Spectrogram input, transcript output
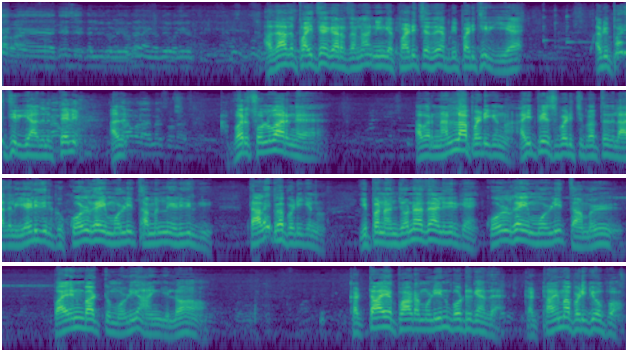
அஹ், தேசிய கல்விக் கொள்கையை தான் நீங்க வந்து வலியுறுத்திருக்கீங்க. அதாவது பைத்தியக்காரத்தனா நீங்க படிச்சது அப்படி படிச்சிருக்கீங்க அப்படி படிச்சிருக்கீங்க அதுல தெளி அது. அவர் சொல்லுவாருங்க. அவர் நல்லா படிக்கணும். ஐபிஎஸ் படிச்சு பார்த்ததுல அதுல எழுதியிருக்கு. கொள்கை மொழி தமிழ்னு எழுதியிருக்கு. தலைப்பை படிக்கணும். இப்ப நான் சொன்னதான் எழுதியிருக்கேன். கொள்கை மொழி தமிழ். பயன்பாட்டு மொழி ஆங்கிலம். கட்டாய பாடமொழின்னு போட்டிருக்கேன் அதை. கட்டாயமா படிக்க வைப்போம்.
